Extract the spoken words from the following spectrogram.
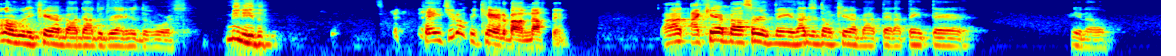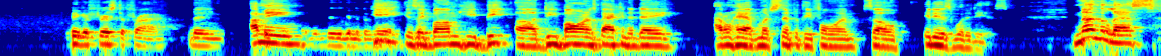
I don't really care about Dr. Dre and his divorce. Me neither. Cage, you don't be caring about nothing. I, I care about certain things. I just don't care about that. I think they're, you know, bigger fish to fry than I mean, the dude getting a divorce. he is a bum. He beat uh, Dee Barnes back in the day. I don't have much sympathy for him, so it is what it is. Nonetheless,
